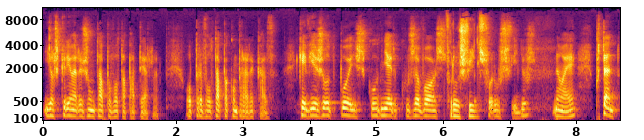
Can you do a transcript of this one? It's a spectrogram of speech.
E eles queriam era juntar para voltar para a terra, ou para voltar para comprar a casa. Quem viajou depois com o dinheiro que os avós... Foram os filhos. Foram os filhos, não é? Portanto,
